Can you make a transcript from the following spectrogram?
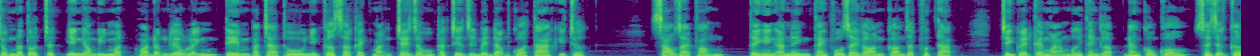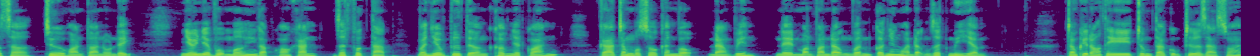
chúng đã tổ chức những nhóm bí mật hoạt động liều lĩnh tìm và trả thù những cơ sở cách mạng che giấu các chiến sĩ biệt động của ta khi trước. Sau giải phóng, tình hình an ninh thành phố Sài Gòn còn rất phức tạp. Chính quyền cách mạng mới thành lập đang củng cố, xây dựng cơ sở chưa hoàn toàn ổn định. Nhiều nhiệm vụ mới gặp khó khăn, rất phức tạp và nhiều tư tưởng không nhất quán. Cả trong một số cán bộ, đảng viên, nên bọn phản động vẫn có những hoạt động rất nguy hiểm. Trong khi đó thì chúng ta cũng chưa giả soát,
